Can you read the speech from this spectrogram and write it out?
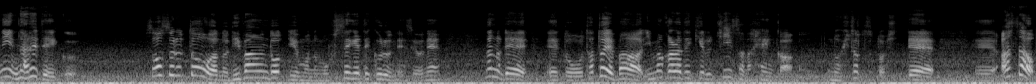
に慣れていく。そうすると、あの、リバウンドっていうものも防げてくるんですよね。なので、えーと、例えば今からできる小さな変化の一つとして、えー、朝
